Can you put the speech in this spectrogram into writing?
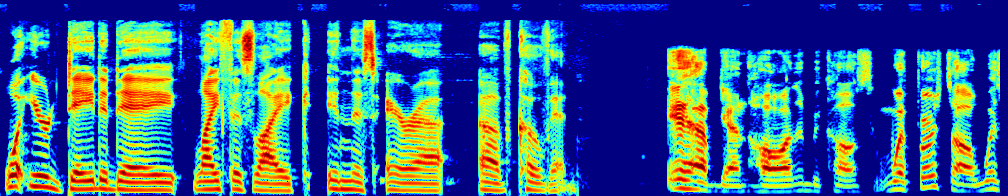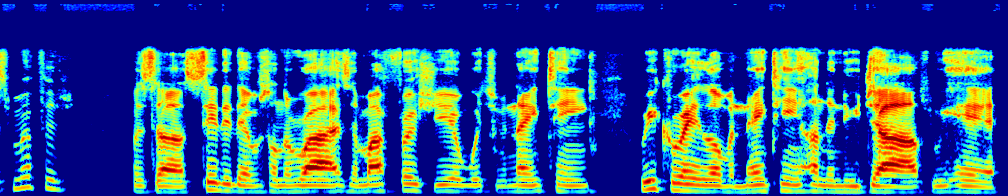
what your day to day life is like in this era of COVID? It have gotten harder because, well, first of all, West Memphis was a city that was on the rise. In my first year, which was 19, we created over 1,900 new jobs. We had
